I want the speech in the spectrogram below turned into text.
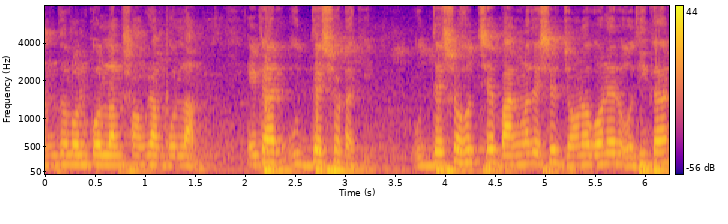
আন্দোলন করলাম, সংগ্রাম করলাম, এটার উদ্দেশ্যটা কি? উদ্দেশ্য হচ্ছে বাংলাদেশের জনগণের অধিকার,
